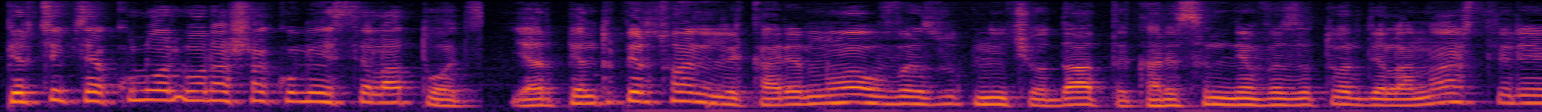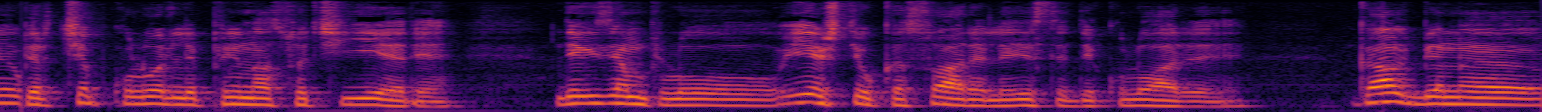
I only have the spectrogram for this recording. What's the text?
percepția culorilor așa cum este la toți. Iar pentru persoanele care nu au văzut niciodată, care sunt nevăzători de la naștere, percep culorile prin asociere. De exemplu, ei știu că soarele este de culoare galbenă,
